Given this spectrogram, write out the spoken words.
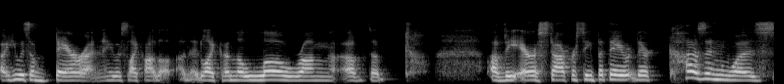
uh, he was a baron. He was like on the, like on the low rung of the of the aristocracy, but they, their cousin was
